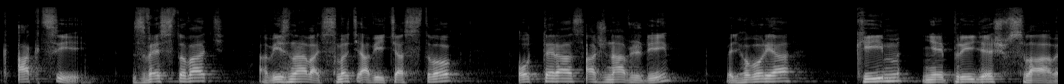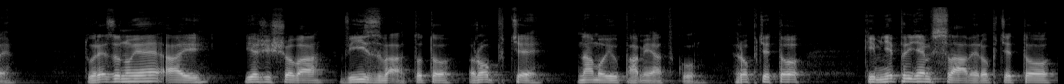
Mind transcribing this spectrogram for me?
k akcii zvestovať a vyznávať smrť a víťazstvo, odteraz až navždy, veď hovoria, kým neprídeš v sláve. Tu rezonuje aj Ježišova výzva, toto robte na moju pamiatku. Robte to, kým neprídem v sláve, robte to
